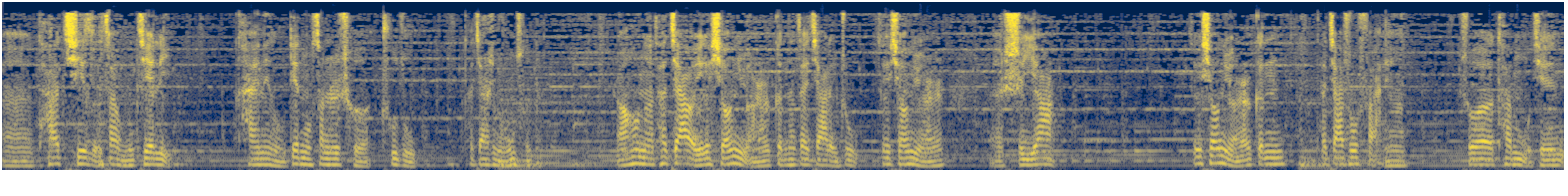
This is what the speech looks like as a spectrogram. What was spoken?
呃，他妻子在我们街里开那种电动三轮车出租，他家是农村的。然后呢，他家有一个小女儿跟他在家里住，这个小女儿呃十一二。这个小女儿跟他家属反映说，他母亲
